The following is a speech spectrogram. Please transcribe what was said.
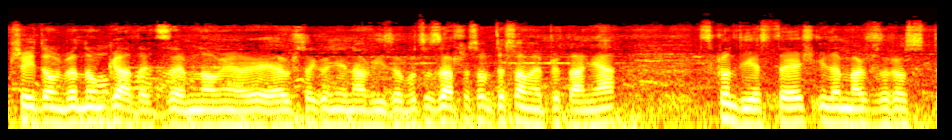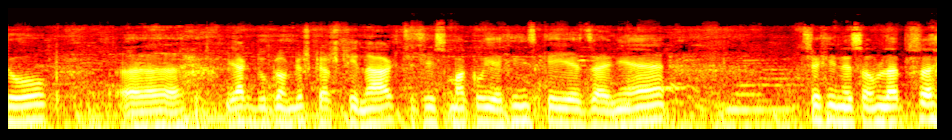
przyjdą będą gadać ze mną. Ja, ja już tego nienawidzę, bo to zawsze są te same pytania. Skąd jesteś? Ile masz wzrostu? E, jak długo mieszkasz w Chinach? Czy ci smakuje chińskie jedzenie? Czy Chiny są lepsze?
